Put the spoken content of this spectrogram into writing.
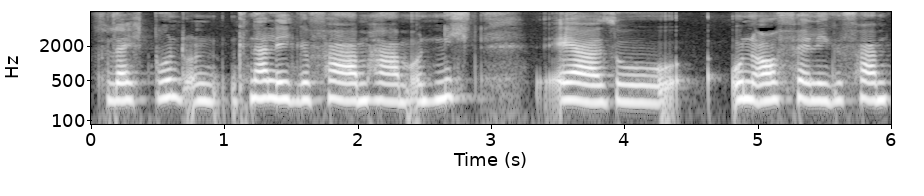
vielleicht bunt und knallige Farben haben und nicht eher so unauffällige Farben,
